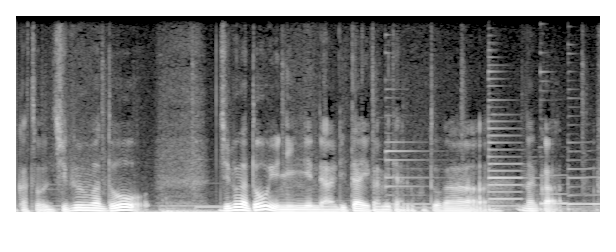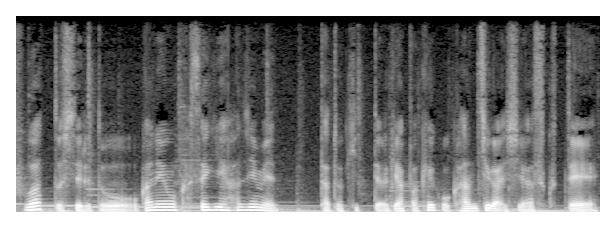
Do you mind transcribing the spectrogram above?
かその自分はどう自分がどういう人間でありたいかみたいなことがなんかふわっとしてるとお金を稼ぎ始めた時ってやっぱ結構勘違いしやすくて、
